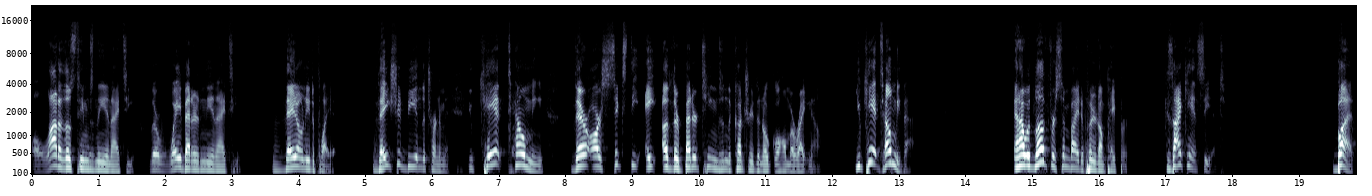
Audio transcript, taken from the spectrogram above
a lot of those teams in the NIT. They're way better than the NIT. They don't need to play it. They should be in the tournament. You can't tell me there are 68 other better teams in the country than Oklahoma right now. You can't tell me that. And I would love for somebody to put it on paper because I can't see it. But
